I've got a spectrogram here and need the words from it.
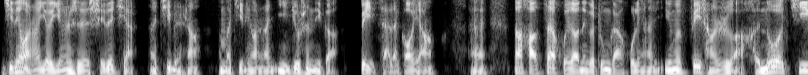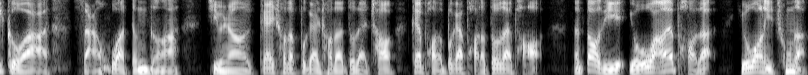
今天晚上要赢谁谁的钱，那基本上，那么今天晚上你就是那个被宰的羔羊。哎，那好，再回到那个中概互联，因为非常热，很多机构啊、散户啊等等啊，基本上该抄的不该抄的都在抄，该跑的不该跑的都在跑。那到底有往外跑的，有往里冲的，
